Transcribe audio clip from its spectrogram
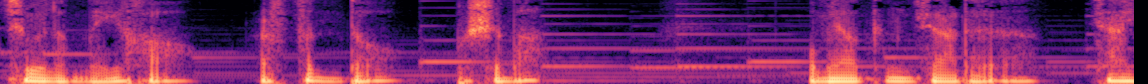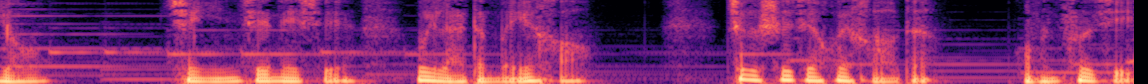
是为了美好而奋斗，不是吗？我们要更加的加油，去迎接那些未来的美好。这个世界会好的，我们自己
